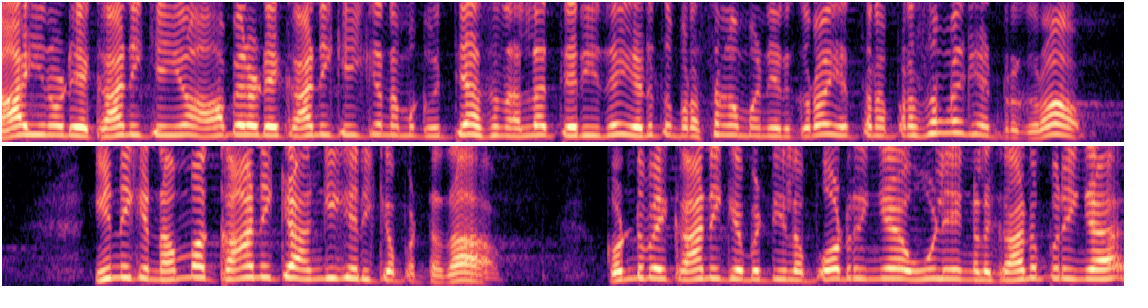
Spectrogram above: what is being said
காயினுடைய காணிக்கையும் ஆபேலுடைய காணிக்கைக்கும் நமக்கு வித்தியாசம் நல்லா தெரியுது. எடுத்து பிரசங்கம் பண்ணியிருக்கிறோம். எத்தனை பிரசங்கம் கேட்டிருக்கிறோம். இன்னைக்கு நம்ம காணிக்கை அங்கீகரிக்கப்பட்டதா? கொண்டு போய் காணிக்கை பெட்டியில் போடுறீங்க ஊழியங்களுக்கு அனுப்புறீங்க.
